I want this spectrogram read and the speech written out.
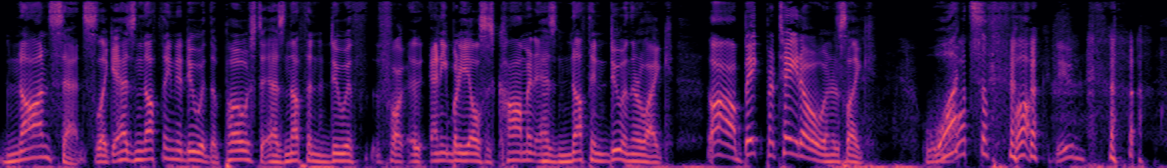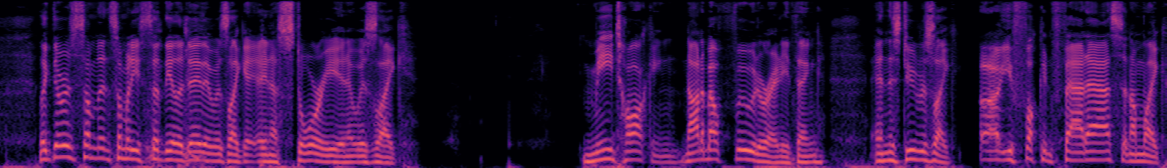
nonsense. Like it has nothing to do with the post. It has nothing to do with fuck, anybody else's comment. It has nothing to do. And they're like, ah, baked potato. And it's like, What? What the fuck, dude? like there was something somebody said the other day that was like in a story, and it was like me talking, not about food or anything, and this dude was like, "Oh, you fucking fat ass," and I'm like,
